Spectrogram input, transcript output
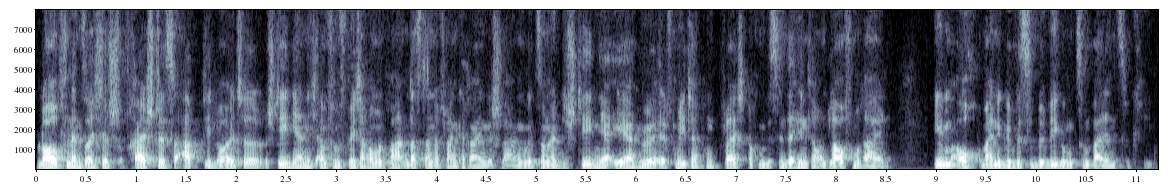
laufen denn solche Freistöße ab? Die Leute stehen ja nicht am 5-Meter-Raum und warten, dass da eine Flanke reingeschlagen wird, sondern die stehen ja eher Höhe 11-Meter-Punkt, vielleicht noch ein bisschen dahinter und laufen rein eben auch um eine gewisse Bewegung zum Ball hinzukriegen.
